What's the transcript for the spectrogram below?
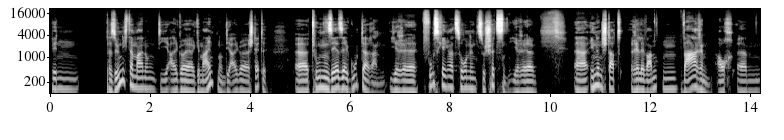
bin persönlich der Meinung, die Allgäuer Gemeinden und die Allgäuer Städte äh, tun sehr, sehr gut daran, ihre Fußgängerzonen zu schützen, ihre äh, innenstadtrelevanten Waren auch ähm,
